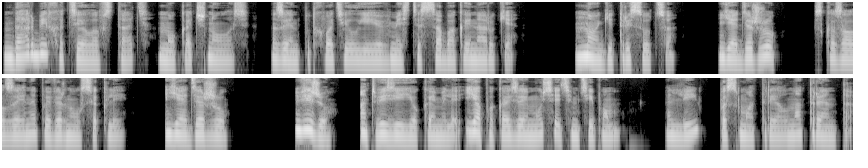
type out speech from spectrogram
Дарби хотела встать, но качнулась. Зен подхватил ее вместе с собакой на руки. Ноги трясутся. «Я держу», — сказал Зейн и повернулся к Ли. «Я держу». «Вижу. Отвези ее к Эмили. Я пока займусь этим типом». Ли посмотрел на Трента.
